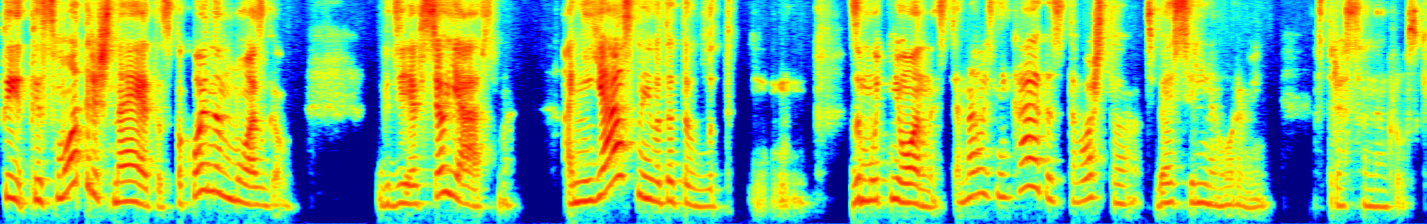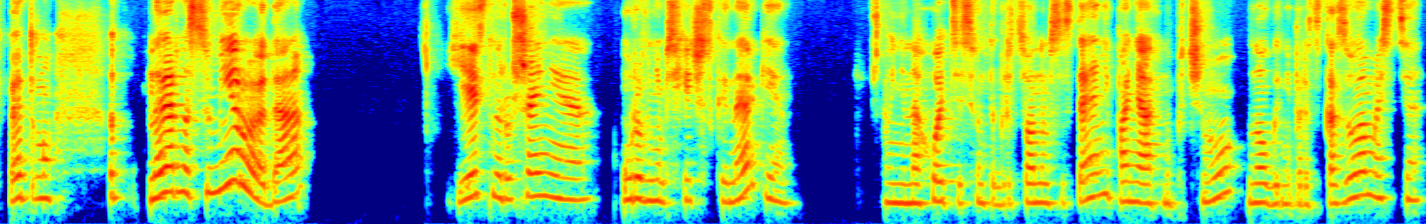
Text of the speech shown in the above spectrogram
ты, ты смотришь на это спокойным мозгом, где все ясно. А неясный вот эта вот замутненность, она возникает из-за того, что у тебя сильный уровень стрессовой нагрузки. Поэтому, вот, наверное, суммируя, да, есть нарушение уровня психической энергии, вы не находитесь в интеграционном состоянии, понятно почему, много непредсказуемости,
